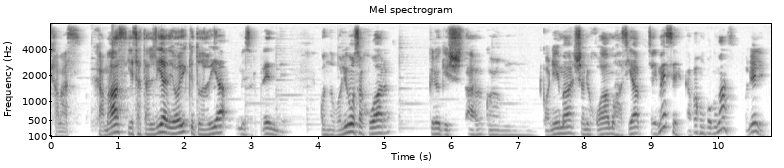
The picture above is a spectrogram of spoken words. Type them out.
Jamás. Jamás. Y es hasta el día de hoy que todavía me sorprende. Cuando volvimos a jugar, creo que ah, con, con Emma ya no jugábamos hacía seis meses, capaz un poco más. Ponele.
